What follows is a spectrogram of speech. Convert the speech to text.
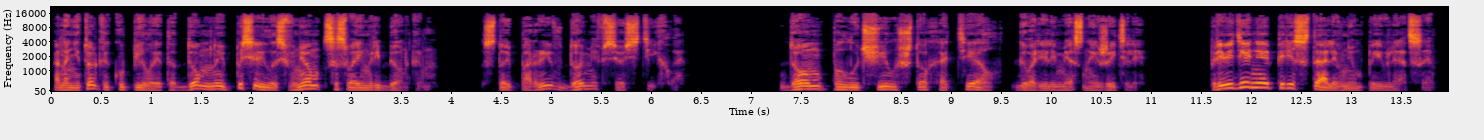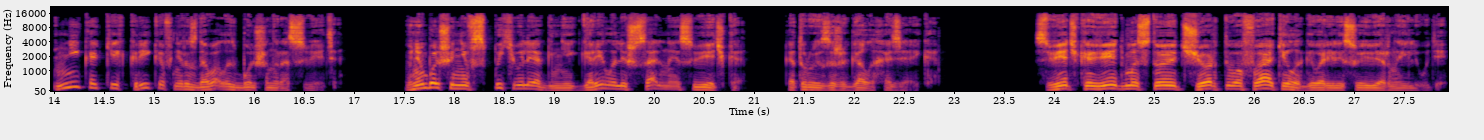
Она не только купила этот дом, но и поселилась в нем со своим ребенком. С той поры в доме все стихло. «Дом получил, что хотел», — говорили местные жители. Привидения перестали в нем появляться. Никаких криков не раздавалось больше на рассвете. В нем больше не вспыхивали огни, горела лишь сальная свечка, которую зажигала хозяйка. «Свечка ведьмы стоит чертова факела», — говорили суеверные люди.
